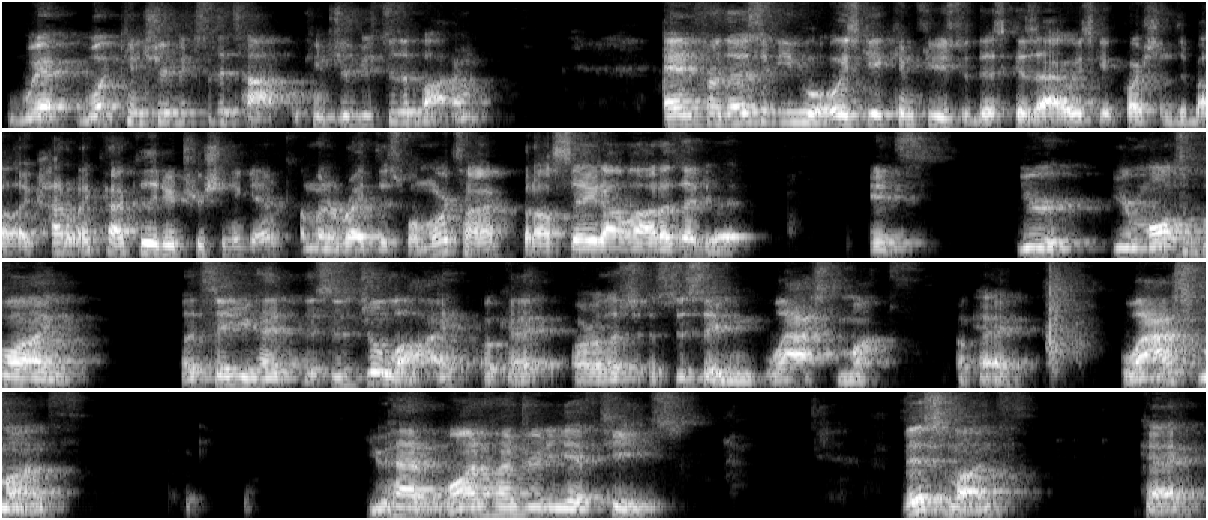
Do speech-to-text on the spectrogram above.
Where, what contributes to the top, what contributes to the bottom. And for those of you who always get confused with this, because I always get questions about like, how do I calculate attrition again? I'm going to write this one more time, but I'll say it out loud as I do it. It's you're you're multiplying. Let's say you had this is July, okay, or let's, let's just say last month, okay. Last month you had 100 EFTs. This month, okay,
